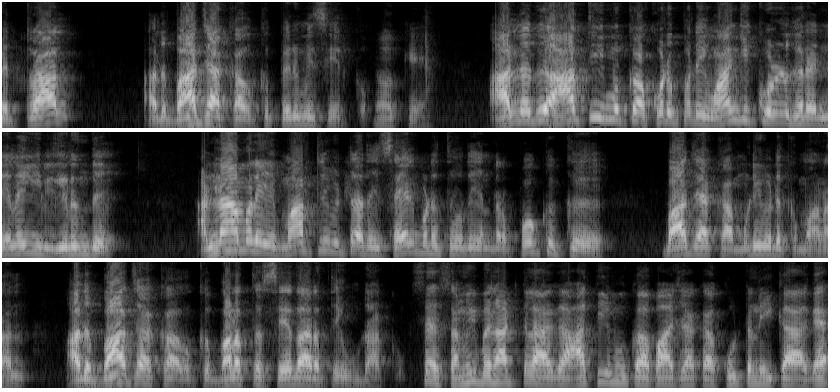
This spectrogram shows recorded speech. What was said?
பெற்றால் அது பாஜகவுக்கு பெருமை சேர்க்கும். அல்லது அதிமுக கொடுப்பதை வாங்கிக் கொள்ளுகிற நிலையில் இருந்து அண்ணாமலையை மாற்றிவிட்டு அதை செயல்படுத்துவது என்ற போக்குக்கு பாஜக முடிவெடுக்குமானால் அது பாஜகவுக்கு பலத்த சேதாரத்தை உண்டாக்கும். சார் சமீப நாட்களாக அதிமுக பாஜக கூட்டணிக்காக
